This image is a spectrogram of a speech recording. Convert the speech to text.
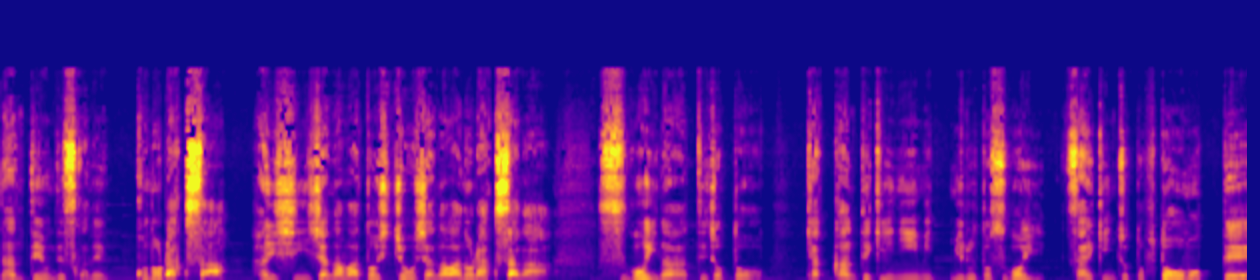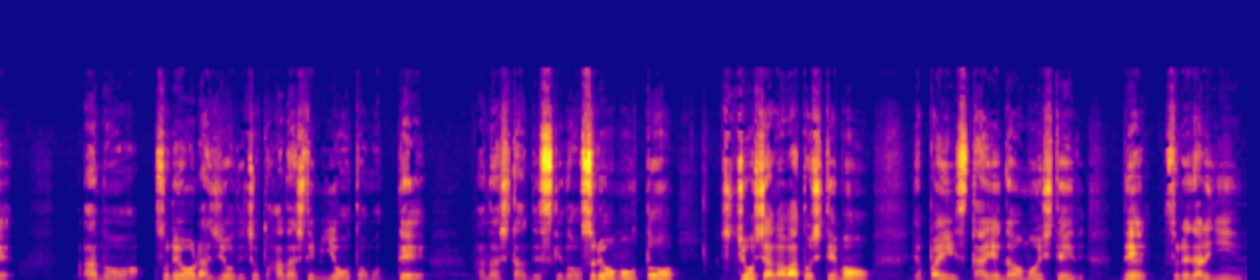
なんて言うんですかね、この落差配信者側と視聴者側の落差が、すごいなってちょっと、客観的に見るとすごい最近ちょっとふと思って、あの、それをラジオでちょっと話してみようと思って話したんですけど、それを思うと、視聴者側としても、やっぱり大変な思いして、ね、それなりに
